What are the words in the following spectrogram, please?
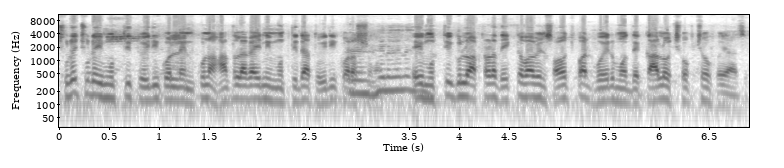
ছুঁড়ে ছুঁড়ে এই মূর্তি তৈরি করলেন। কোনো হাত লাগায়নি মূর্তিটা তৈরি করার সময়। এই মূর্তিগুলো আপনারা দেখতে পাবেন সহজপাঠ বইয়ের মধ্যে কালো ছোপ ছোপ হয়ে আছে।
